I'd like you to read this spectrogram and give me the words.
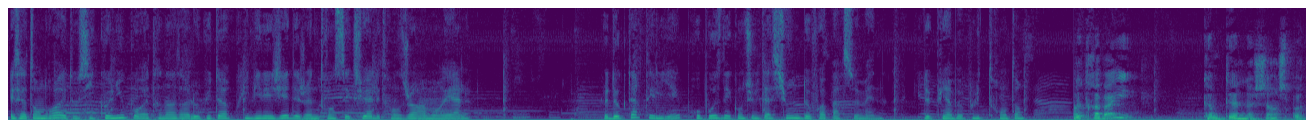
Et cet endroit est aussi connu pour être un interlocuteur privilégié des jeunes transsexuels et transgenres à Montréal. Le docteur Tellier propose des consultations deux fois par semaine, depuis un peu plus de 30 ans. Le travail comme tel ne change pas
